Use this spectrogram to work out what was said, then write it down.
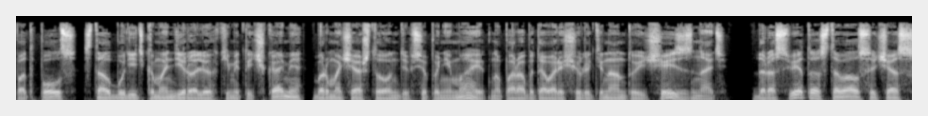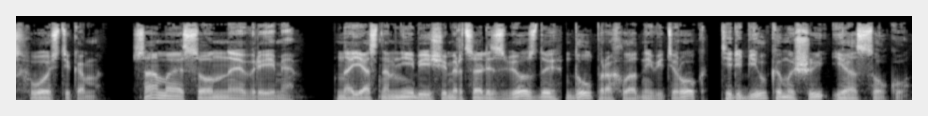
Подполз, стал будить командира легкими тычками, бормоча, что он где все понимает, но пора бы товарищу лейтенанту и честь знать. До рассвета оставался час с хвостиком. Самое сонное время. На ясном небе еще мерцали звезды, дул прохладный ветерок, теребил камыши и осоку.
